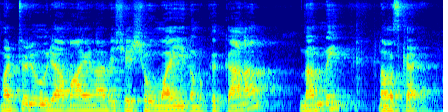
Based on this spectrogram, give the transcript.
മറ്റൊരു രാമായണ വിശേഷവുമായി നമുക്ക് കാണാം. നന്ദി നമസ്കാരം.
